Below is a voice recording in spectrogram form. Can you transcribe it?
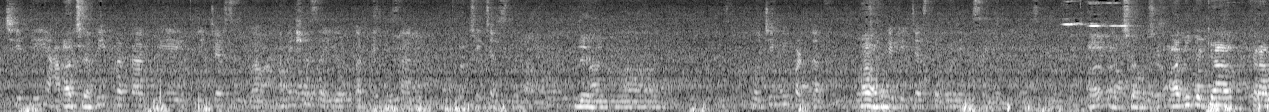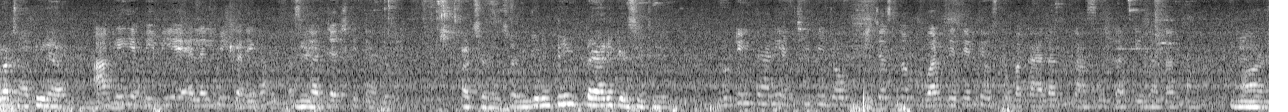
अच्छी थी। यहाँ पर अच्छा। सभी प्रकार के टीचर्स हमेशा सहयोग करते थे सारे। कोचिंग भी पढ़ता था। हाँ, हाँ। टीचर्स लोगों ने भी सहयोग किया अच्छा अच्छा। आगे का क्या कराना चाहती हैं आप? आगे ये बी बी एल करेगा उसके बाद जज की तैयारी। अच्छा अच्छा। इनकी रूटीन तैयारी कैसी थी? रूटीन तैयारी अच्छी थी। जो टीचर्स लोग वर्क देते थे उसको बाकायदा क्लास में करके जाता था। और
